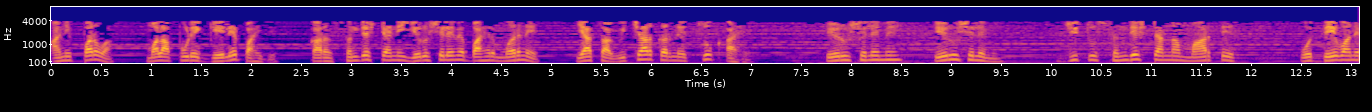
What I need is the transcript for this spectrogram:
आणि परवा मला पुढे गेले पाहिजे कारण संदेष्ट्यांनी येरुशलेमे बाहेर मरणे याचा विचार करणे चूक आहे. येरुशलेमे येरुशलेमे. जी तू संदेश त्यांना मारतेस व देवाने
